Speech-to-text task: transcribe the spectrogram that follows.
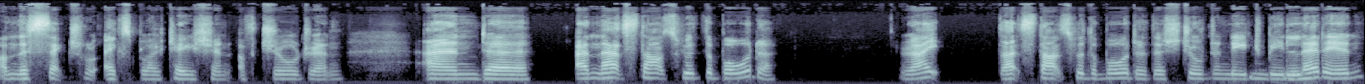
on the sexual exploitation of children. And uh, and that starts with the border right that starts with the border. Those children need to be mm-hmm. let in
